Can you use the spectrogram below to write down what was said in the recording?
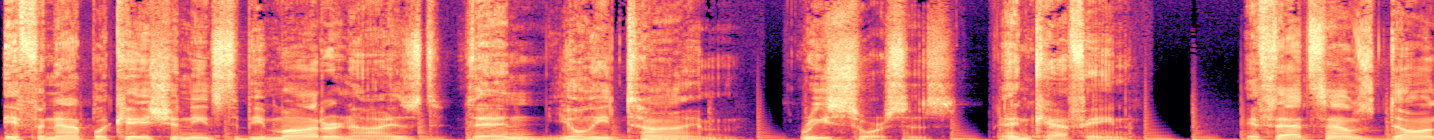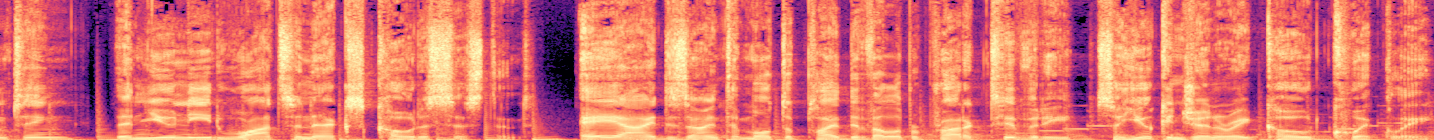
If an application needs to be modernized, then you'll need time, resources, and caffeine. If that sounds daunting, then you need watsonx Code Assistant, AI designed to multiply developer productivity so you can generate code quickly.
